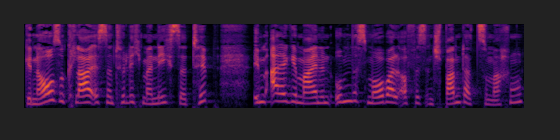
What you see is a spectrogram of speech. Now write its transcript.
Genauso klar ist natürlich mein nächster Tipp. Im Allgemeinen, um das Mobile Office entspannter zu machen,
